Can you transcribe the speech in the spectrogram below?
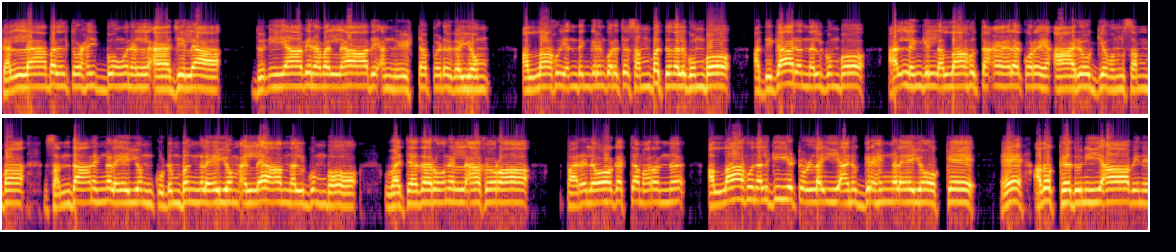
കല്ലാബൽ തുഹിബ്ബൂനൽ ആജില ദുനിയാവിനെ വല്ലാതെ അങ്ങ് ഇഷ്ടപ്പെടുകയും അള്ളാഹു എന്തെങ്കിലും കുറച്ച് സമ്പത്ത് നൽകുമ്പോ അധികാരം നൽകുമ്പോ അല്ലെങ്കിൽ അള്ളാഹു തആല കുറെ ആരോഗ്യവും സമ്പ സന്താനങ്ങളെയും കുടുംബങ്ങളെയും എല്ലാം നൽകുമ്പോ പരലോകത്തെ മറന്ന് അള്ളാഹു നൽകിയിട്ടുള്ള ഈ അനുഗ്രഹങ്ങളെയോ ഒക്കെ ഏ അതൊക്കെ ദുനിയാവിന്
